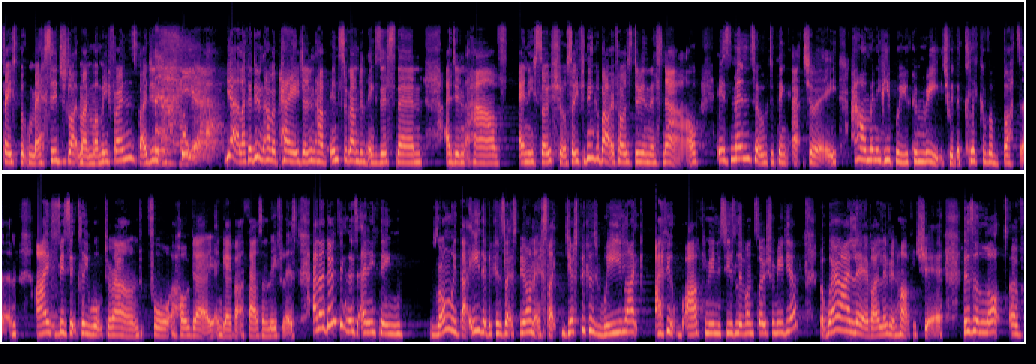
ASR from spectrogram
Facebook message like my mummy friends, but I didn't. Yeah. Yeah, like I didn't have a page. I didn't have Instagram. Didn't exist then. I didn't have any social. So if you think about if I was doing this now, it's mental to think actually how many people you can reach with a click of a button. I physically walked around for a whole day and gave out a thousand leaflets, and I don't think there's anything wrong with that either because let's be honest like just because we like i think our communities live on social media but where i live i live in hertfordshire there's a lot of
